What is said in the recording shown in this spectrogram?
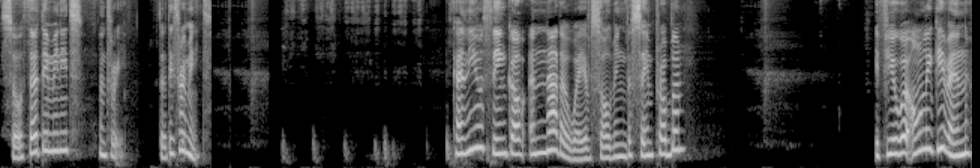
So 30 minutes and 3. 33 minutes. Can you think of another way of solving the same problem? If you were only given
